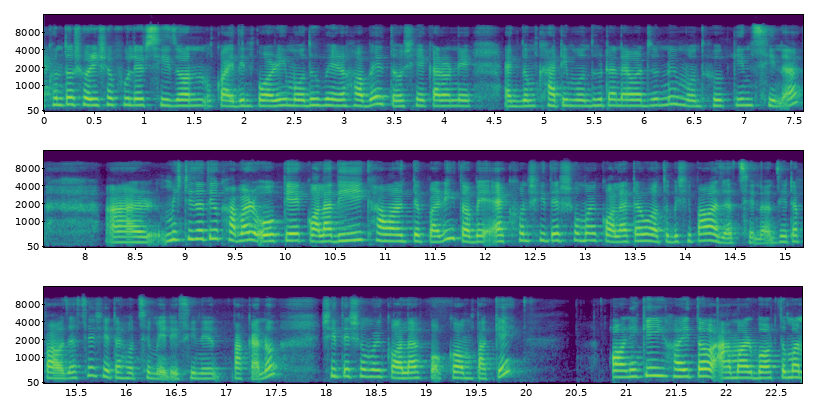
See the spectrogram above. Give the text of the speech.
এখন তো সরিষা ফুলের সিজন কয়েকদিন পরেই মধু বের হবে, তো সে কারণে একদম খাঁটি মধুটা নেওয়ার জন্যই মধু কিনছি না। আর মিষ্টি জাতীয় খাবার ওকে কলা দিয়েই খাওয়াতে পারি, তবে এখন শীতের সময় কলাটাও অত বেশি পাওয়া যাচ্ছে না। যেটা পাওয়া যাচ্ছে সেটা হচ্ছে মেডিসিনে পাকানো। শীতের সময় কলা কম পাকে। অনেকেই হয়তো আমার বর্তমান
